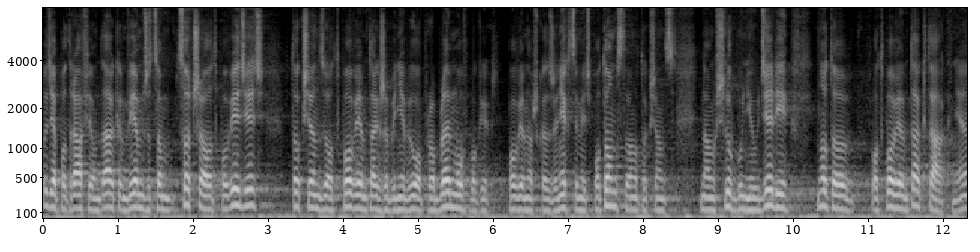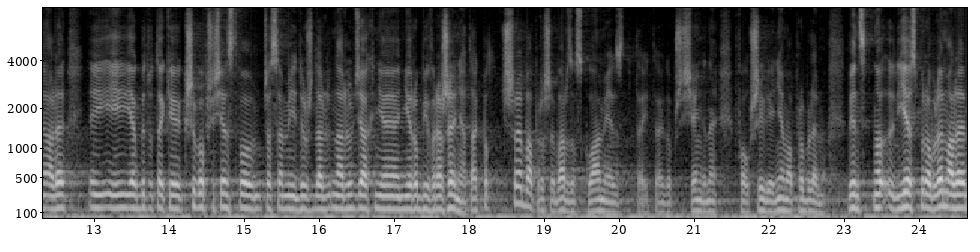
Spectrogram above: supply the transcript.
ludzie potrafią, tak, wiem, że co, co trzeba odpowiedzieć, to księdzu odpowiem, tak, żeby nie było problemów, bo jak powiem na przykład, że nie chcę mieć potomstwa, no to ksiądz nam ślubu nie udzieli, no to odpowiem tak, tak, nie, ale i, i jakby tu takie krzywoprzysięstwo czasami już dla, na ludziach nie, nie robi wrażenia, tak, bo trzeba, proszę bardzo, skłamie, tutaj tego przysięgnę fałszywie, nie ma problemu. Więc no, jest problem, ale,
